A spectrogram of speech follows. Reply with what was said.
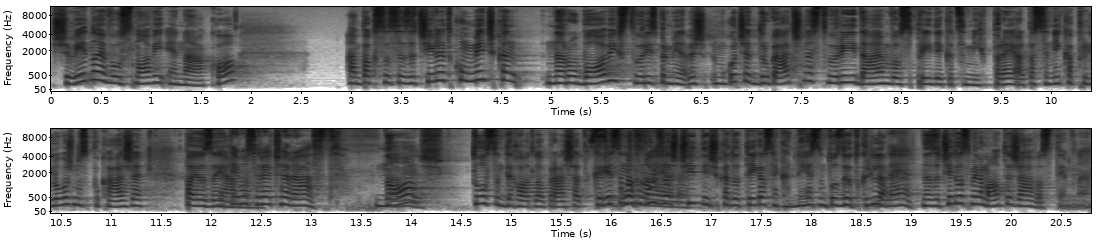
še vedno je v osnovi enako, ampak so se začele tako mečkan na robovih stvari spremenjati. Veš, mogoče drugačne stvari dajem v spredje, kot sem jih prej, ali pa se neka priložnost pokaže, pa jo zajamem. Temu se reče rast. No, To sem te hotela vprašati, ker jaz sem lahko zaščitniška do tega, da ne, sem to zdaj odkrila. Ne. Na začetku sem imela malo težavo s tem. Ne.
